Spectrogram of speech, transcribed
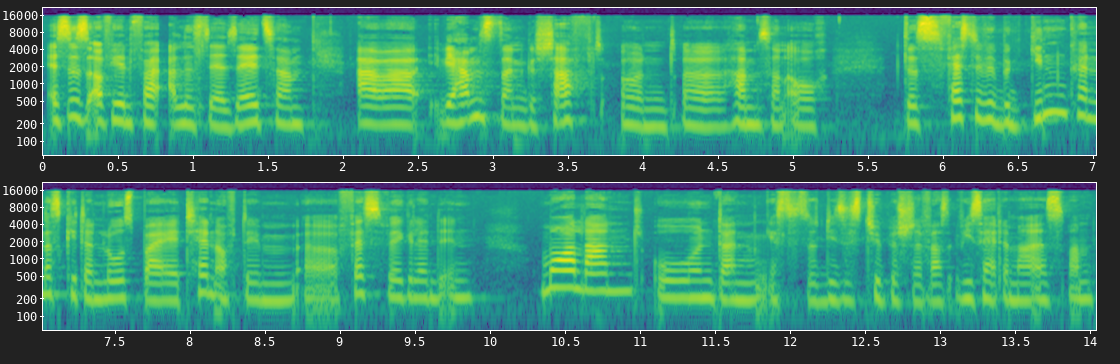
Es ist auf jeden Fall alles sehr seltsam, aber wir haben es dann geschafft und äh, haben es dann auch das Festival beginnen können. Das geht dann los bei Ten auf dem äh, Festivalgelände in Moorland und dann ist so dieses typische, wie es halt immer ist. Man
